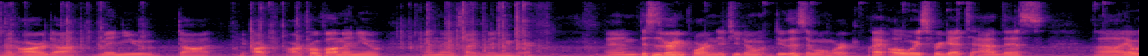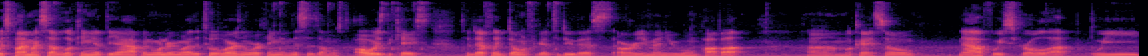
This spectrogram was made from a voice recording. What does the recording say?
and then r dot menu dot our, our profile menu and then type menu here. And this is very important. If you don't do this, it won't work. I always forget to add this. Uh, I always find myself looking at the app and wondering why the toolbar isn't working, and this is almost always the case. So definitely don't forget to do this, or your menu won't pop up. Um, okay, so now if we scroll up, we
